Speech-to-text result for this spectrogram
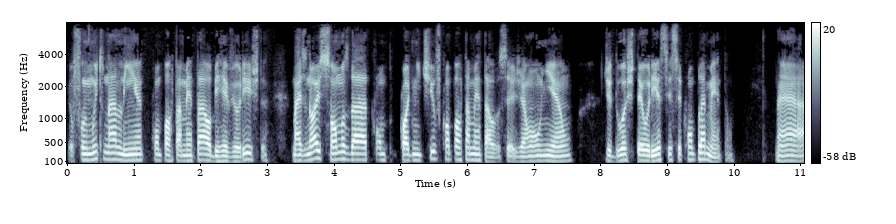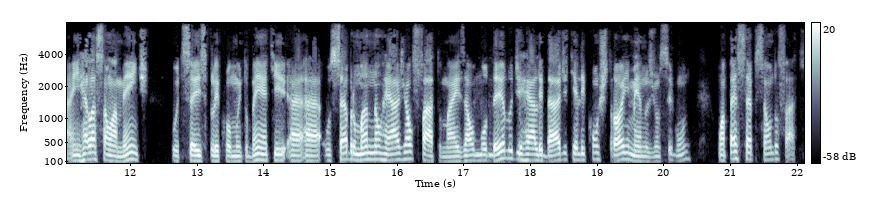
eu fui muito na linha comportamental behaviorista, mas nós somos da cognitivo comportamental, ou seja, é uma união de duas teorias que se complementam. Né? Em relação à mente, o que você explicou muito bem é que a, a, o cérebro humano não reage ao fato, mas ao modelo de realidade que ele constrói em menos de um segundo, uma percepção do fato.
